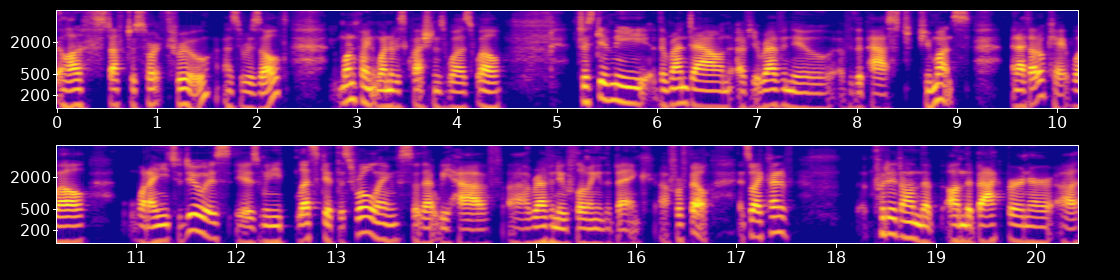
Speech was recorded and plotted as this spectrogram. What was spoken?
a lot of stuff to sort through as a result. at one point, one of his questions was, "Well." Just give me the rundown of your revenue over the past few months. And I thought, okay, well, what I need to do is is we need let's get this rolling so that we have uh, revenue flowing in the bank uh, for Phil. And so I kind of put it on the on the back burner uh,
